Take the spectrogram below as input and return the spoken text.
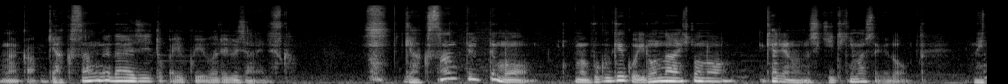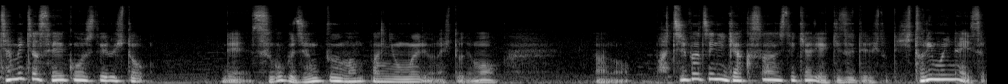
なんか逆算が大事とかよく言われるじゃないですか。逆算って言ってもまあ、僕結構いろんな人のキャリアの話聞いてきましたけどめちゃめちゃ成功してる人ですごく順風満帆に思えるような人でもあのバチバチに逆算してキャリア築いてる人って一人もいないですよ。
